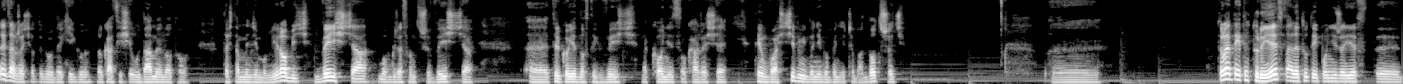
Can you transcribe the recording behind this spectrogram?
no i w zależności od tego, do jakiego lokacji się udamy, no to coś tam będziemy mogli robić. Wyjścia, bo w grze są trzy wyjścia, e, tylko jedno z tych wyjść na koniec okaże się tym właściwym i do niego będzie trzeba dotrzeć. E, trochę tej tektury jest, ale tutaj poniżej jest e,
